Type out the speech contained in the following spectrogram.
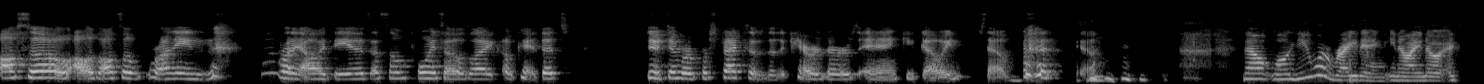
Also, I was also running running out of ideas at some point, so I was like, okay, let's do different perspectives of the characters and keep going. So, yeah. Now, while you were writing, you know, I know it,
